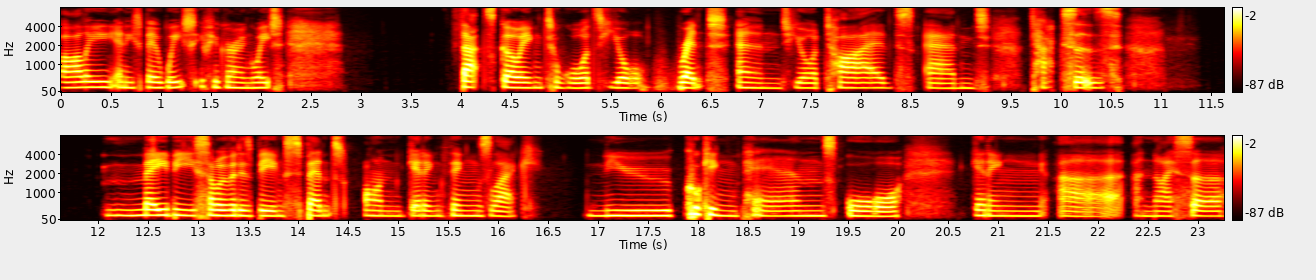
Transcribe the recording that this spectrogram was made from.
barley, any spare wheat, if you're growing wheat, that's going towards your rent and your tithes and taxes. Maybe some of it is being spent on getting things like new cooking pans or getting uh, a nicer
